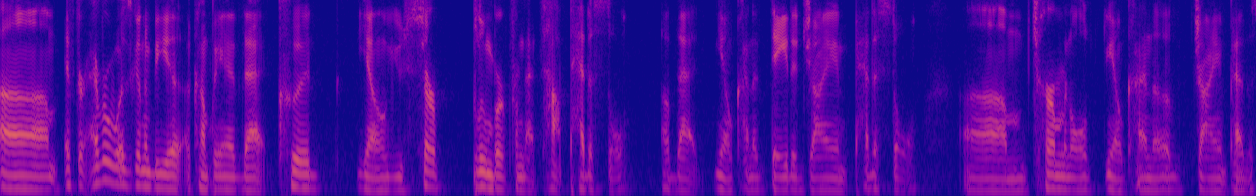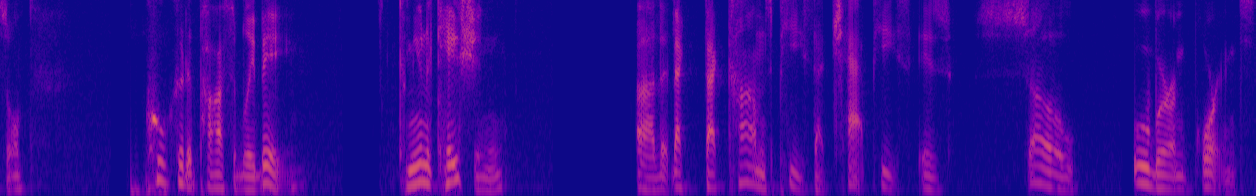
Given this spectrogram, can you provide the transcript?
Um, if there ever was going to be a, a company that could, you know, usurp Bloomberg from that top pedestal of that, you know, kind of data giant pedestal, um, terminal, you know, kind of giant pedestal, who could it possibly be? Communication, uh, that that that comms piece, that chat piece, is so uber important.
